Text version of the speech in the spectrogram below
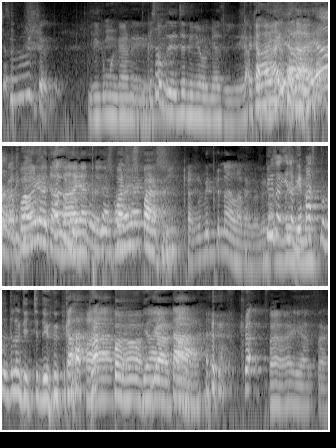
Cucuk. Jadi kemungkinan Iku sapa sih jenenge wong asli? Gak bahaya. bahaya. Gak bahaya. Gak bahaya. Spasi spasi. Gak lebih kenalan aku. Bisa bisa ge paspor tuh tolong dicet yo. Gak bahaya ta. ta. Gak bahaya ta.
